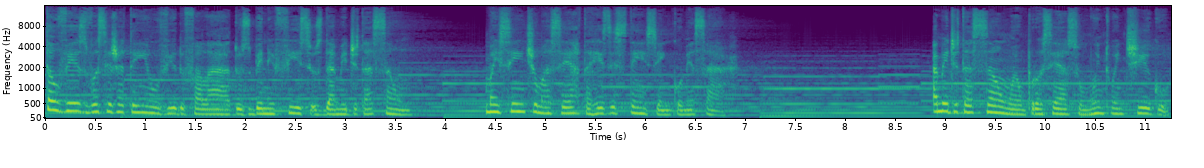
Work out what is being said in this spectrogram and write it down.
Talvez você já tenha ouvido falar dos benefícios da meditação, mas sente uma certa resistência em começar. A meditação é um processo muito antigo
